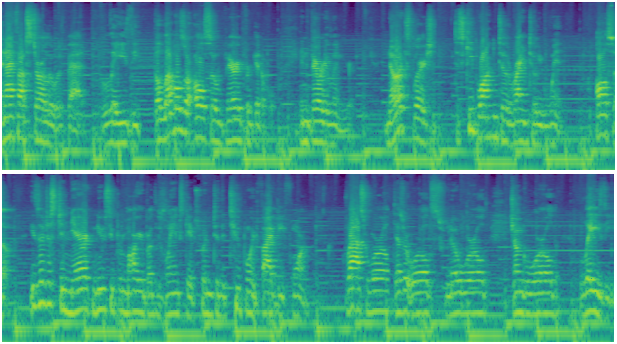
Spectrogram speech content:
And I thought Starla was bad. lazy. The levels are also very forgettable and very linear. No exploration, just keep walking to the right until you win. Also, these are just generic new Super Mario Bros. landscapes put into the 2.5D form. Grass World, Desert World, Snow World, Jungle World, lazy.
